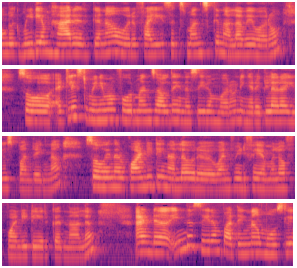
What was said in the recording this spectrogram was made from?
உங்களுக்கு மீடியம் ஹேர் இருக்குன்னா ஒரு ஃபைவ் சிக்ஸ் மந்த்ஸ்க்கு நல்லாவே வரும். So at least minimum four மந்த்ஸாவது இந்த சீரம் வரும். நீங்கள் ரெகுலராக யூஸ் பண்ணுறீங்கன்னா ஸோ இந்த குவான்டிட்டி நல்ல ஒரு one twenty five ML of quantity இருக்கிறதுனால. அண்டு இந்த சீரம் பார்த்தீங்கன்னா மோஸ்ட்லி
